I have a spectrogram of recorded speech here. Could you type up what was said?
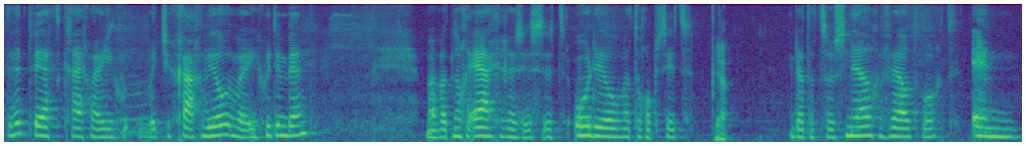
het werk te krijgen waar je, wat je graag wil en waar je goed in bent. Maar wat nog erger is, is het oordeel wat erop zit. Ja. En dat het zo snel geveld wordt. En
